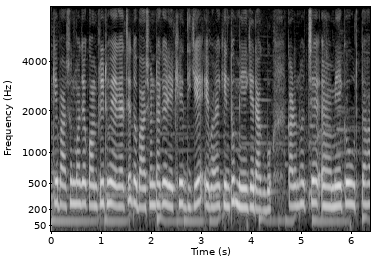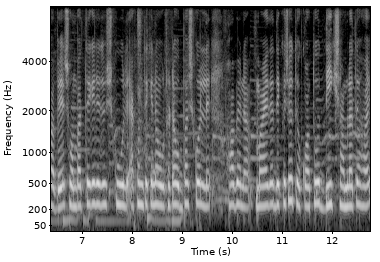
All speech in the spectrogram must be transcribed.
এদিকে বাসন মাজা কমপ্লিট হয়ে গেছে, তো বাসনটাকে রেখে দিয়ে এবারে কিন্তু মেয়েকে ডাকবো। কারণ হচ্ছে মেয়েকেও উঠতে হবে। সোমবার থেকে যেহেতু স্কুল, এখন থেকে না ওঠাটা অভ্যাস করলে হবে না। মায়েদের দেখেছ তো কত দিক সামলাতে হয়।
